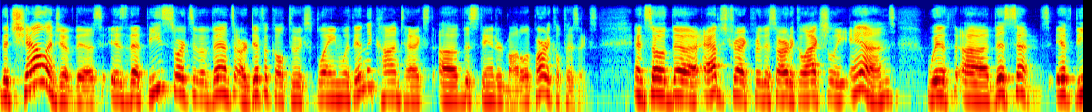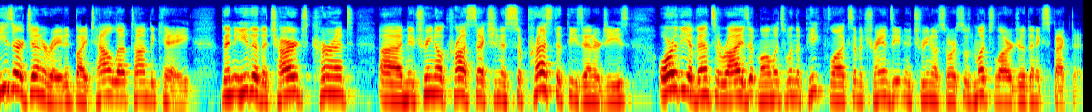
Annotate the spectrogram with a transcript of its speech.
The challenge of this is that these sorts of events are difficult to explain within the context of the standard model of particle physics. And so the abstract for this article actually ends with uh, this sentence. If these are generated by tau lepton decay, then either the charged current uh, neutrino cross-section is suppressed at these energies, or the events arise at moments when the peak flux of a transient neutrino source was much larger than expected.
